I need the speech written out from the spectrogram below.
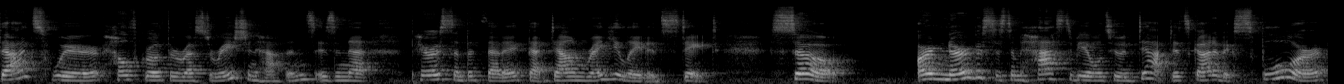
that's where health growth or restoration happens is in that parasympathetic, that down regulated state. So our nervous system has to be able to adapt. It's got to explore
